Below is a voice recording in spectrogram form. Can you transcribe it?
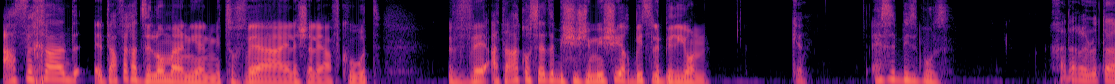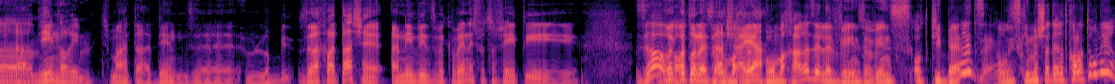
אף אחד, את אף אחד זה לא מעניין מהצופים האלה של ההאבקות, ואתה רק עושה את זה בשביל שמישהו ירביץ לבריון. כן. איזה בזבוז. אחד הרעיונות. המוזרים. תשמע, אתה עדין, זה לא... זה החלטה שאם אני וינס מקמהן, יש מצב שהייתי... זהו. זורק אותו לאיזה השעיה. והוא מכר את זה לווינס, ווינס עוד קיבל את זה, הוא הסכים לשדר את כל הטורניר.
